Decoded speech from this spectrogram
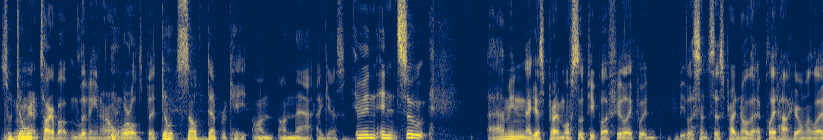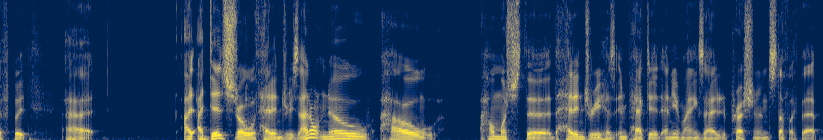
so we're don't going to talk about living in our own worlds but don't self-deprecate on on that i guess. I mean, and so, I mean, I guess probably most of the people I feel like would be listening to this probably know that I played hockey all my life, but uh, I, I did struggle with head injuries. I don't know how how much the the head injury has impacted any of my anxiety, depression, and stuff like that.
